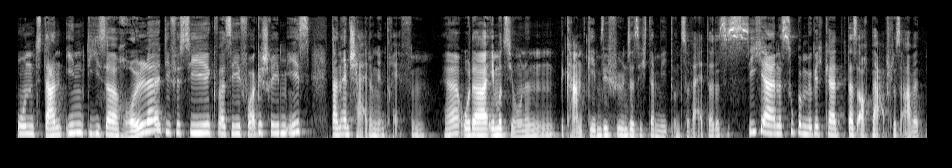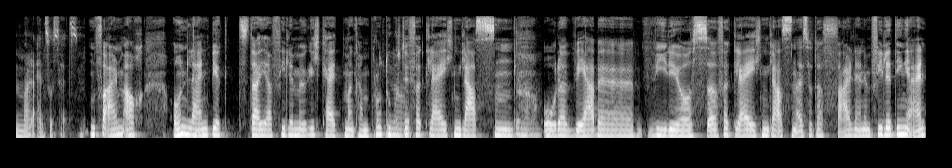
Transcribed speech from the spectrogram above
und dann in dieser Rolle, die für sie quasi vorgeschrieben ist, dann Entscheidungen treffen. Ja, oder Emotionen bekannt geben, wie fühlen sie sich damit und so weiter. Das ist sicher eine super Möglichkeit, das auch bei Abschlussarbeiten mal einzusetzen. Und vor allem auch online birgt es da ja viele Möglichkeiten. Man kann Produkte genau. vergleichen lassen genau. oder Werbevideos äh, vergleichen lassen. Also da fallen einem viele Dinge ein,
